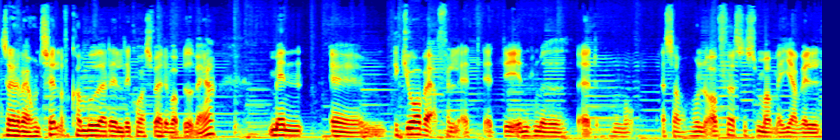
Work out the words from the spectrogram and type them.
Så kan det være, at hun selv er kommet ud af det, eller det kunne også være, at det var blevet værre. Men øh, det gjorde i hvert fald, at, at det endte med, at hun, altså, hun opførte sig som om, at jeg ville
